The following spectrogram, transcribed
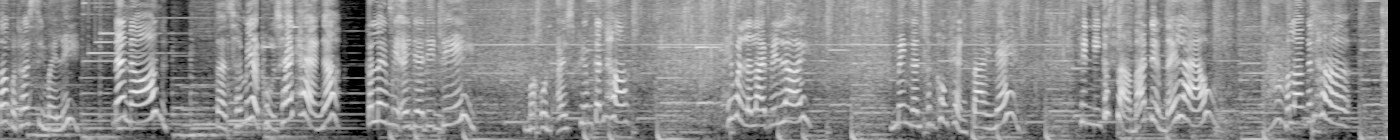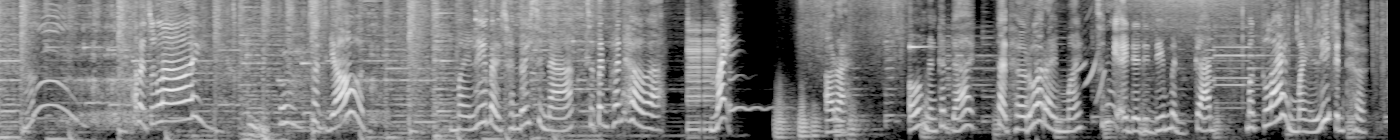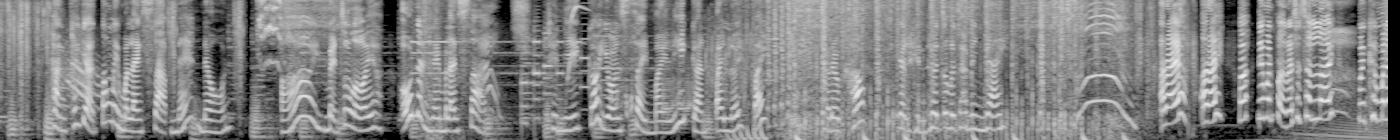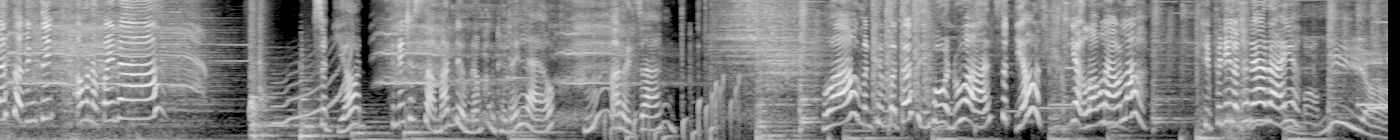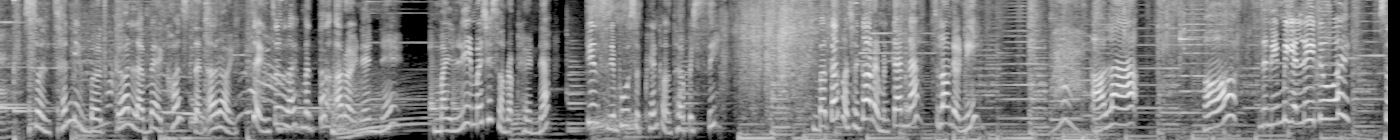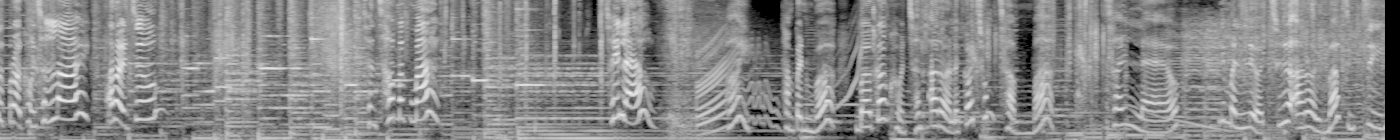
ลองกับเธอสิไมลี่ แน่นอน แต่ฉันไม่อยากถูกแช่แข็งอะก็เลยมีไอเดียดีๆ มาอุ่นไอศครีมกันเถอะให้มันละลายไปเลย ไม่งั้นฉันคงแข็งตายแน่ทีนี้ก็สามารถดื่มได้แล้ว มาลองกันเถอะอืมอร่อยจังเลย สุดยอด ไมลี่แบ่งฉันด้วยสินะ ฉันเป็นเพื่อนเธออะไม่ อะไร โอ้งั้นก็ได้ แต่เธอรู้อะไรไหม ฉันมีไอเดียดีๆเหมือนกัน มาแกล้งไมลี่กันเถอะถังขยะต้องมีแมลงสาบแน่นอนอ้ายเหม็นจังเลยอะโอ้นั่นไงแมลงสาบ ทีนี้ก็โยนใส่ไมลี่กันไปเลยไป เร็วเข้า อยากเห็นเธอจังเลยจะทำยังไงอืมอะไรอะอะไรเฮ้ยนี่มันฝันร้ายชัดๆเลย มันคือแมลงสาบจริงๆ เอามันออกไปนะ สุดยอดทีนี้ฉันสามารถดื่มน้ำของเธอได้แล้วอืมอร่อยจัง ว้าว มันคือเบอร์เกอร์สีชมพูหวานๆสุดยอด อยากลองแล้วล่ะ ทิฟฟานี่แล้วเธอได้อะไรอะส่วนฉันมีเบอร์เกอร์และเบคอนแสนอร่อย เจ๋งจังเลยมันต้องอร่อยแน่ๆไมลี่ไม่ใช่สำหรับเธอนะ กินสีชมพูสุดเพี้ยนของเธอไปสิเบอร์เกอร์ของฉันก็อร่อยเหมือนกันนะจะลองเดี๋ยวนี้ เอาละอ๋อในนี้มีเยลลี่ด้วย สุดโปรดของฉันเลย อร่อยจุงฉันชอบมาก ๆ ใช่แล้ว เฮ้ยทำเป็นว่าเบอร์เกอร์ของฉันอร่อยและก็ชุ่มฉ่ำมาก ใช่แล้ว นี่มันเหลือเชื่ออร่อยมากจริง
